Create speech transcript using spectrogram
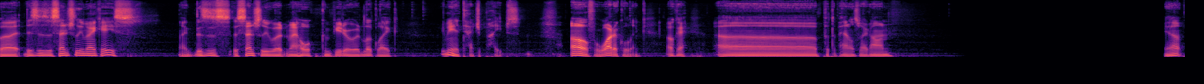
But this is essentially my case. Like, this is essentially what my whole computer would look like. What do you mean attach pipes? Oh, for water cooling. Okay. Uh, put the panels back on. Yep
